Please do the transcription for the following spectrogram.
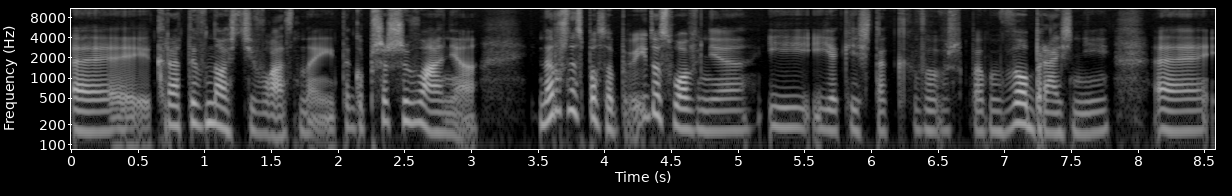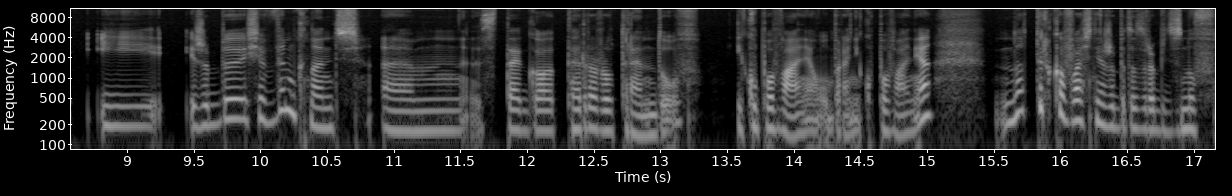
e, kreatywności własnej, tego przeszywania na różne sposoby, i dosłownie, i, i jakieś tak powiem, wyobraźni, e, i, żeby się wymknąć z tego terroru trendów i kupowania, ubrań i kupowania, no tylko właśnie, żeby to zrobić znów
